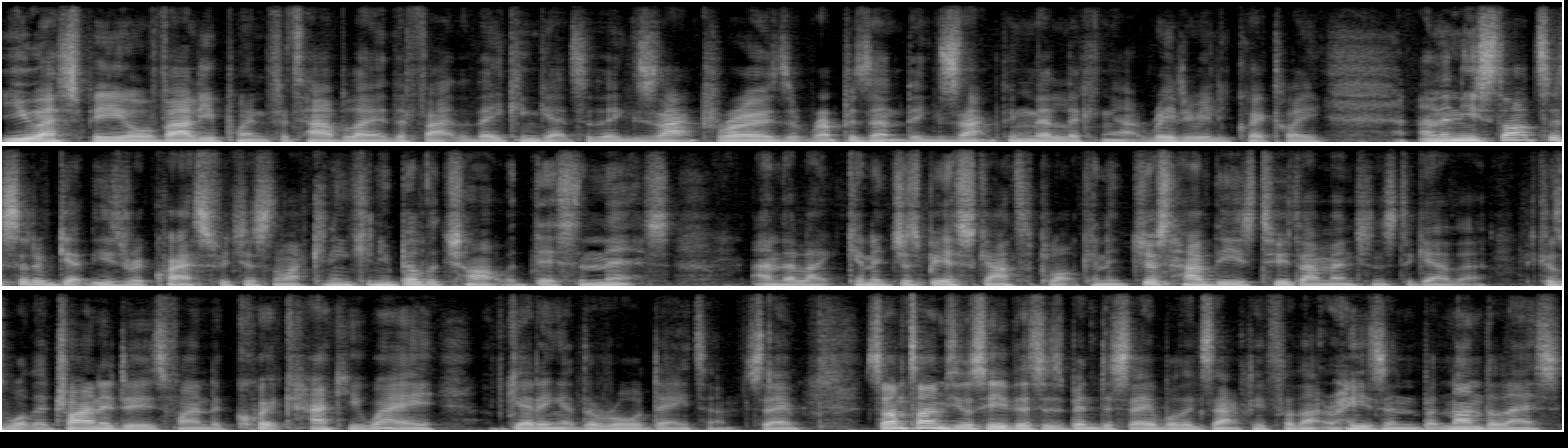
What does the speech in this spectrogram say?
USP or value point for Tableau. The fact that they can get to the exact rows that represent the exact thing they're looking at really, really quickly. And then you start to sort of get these requests, which is like, can you, can you build a chart with this and this? and they're like, can it just be a scatter plot? Can it just have these two dimensions together? Because what they're trying to do is find a quick hacky way of getting at the raw data. So sometimes you'll see this has been disabled exactly for that reason, but nonetheless,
